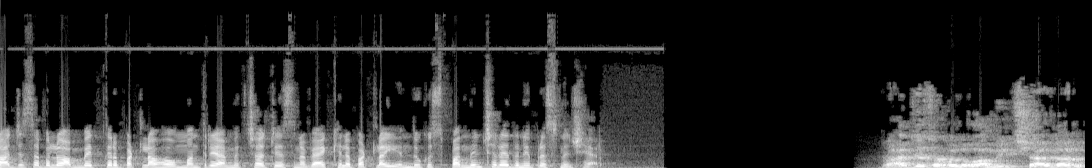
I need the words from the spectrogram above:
రాజ్యసభలో అంబేద్కర్ పట్ల హోంమంత్రి అమిత్ షా చేసిన వ్యాఖ్యల పట్ల ఎందుకు స్పందించలేదని ప్రశ్నించారు. రాజ్యసభలో అమిత్ షా గారు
